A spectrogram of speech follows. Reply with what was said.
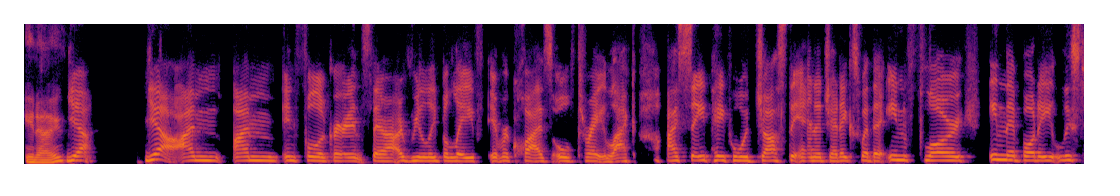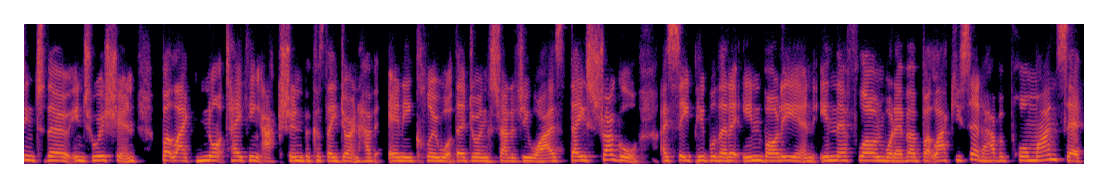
you know? Yeah. Yeah, I'm I'm in full agreement there. I really believe it requires all three. Like I see people with just the energetics where they're in flow in their body, listening to their intuition, but like not taking action because they don't have any clue what they're doing strategy wise. They struggle. I see people that are in body and in their flow and whatever, but like you said, have a poor mindset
